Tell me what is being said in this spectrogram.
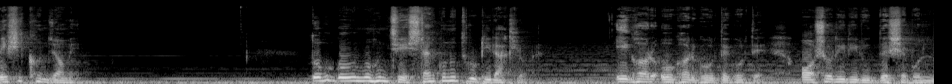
বেশিক্ষণ জমে? তবু গৌরমোহন চেষ্টার কোনো ত্রুটি রাখল না। এ ঘর ও ঘর ঘুরতে ঘুরতে অশরীরীর উদ্দেশ্যে বলল,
